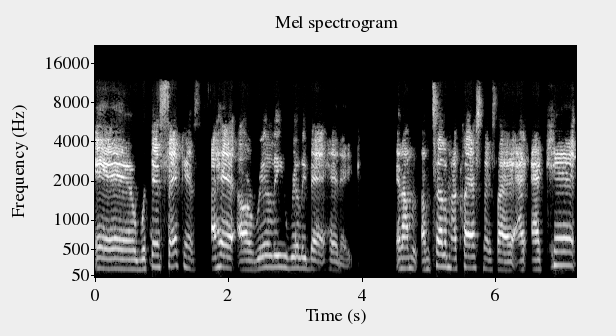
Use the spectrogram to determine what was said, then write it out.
And within seconds, I had a really, really bad headache. And I'm I'm telling my classmates like I, I can't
